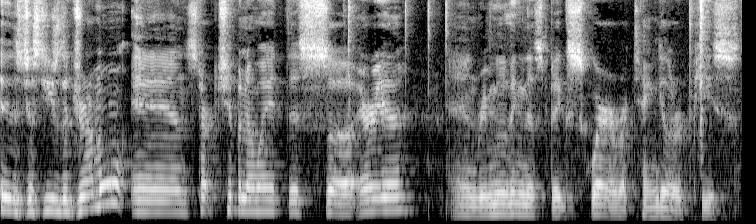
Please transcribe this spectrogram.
is just use the Dremel and start chipping away at this uh, area and removing this big square rectangular piece.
